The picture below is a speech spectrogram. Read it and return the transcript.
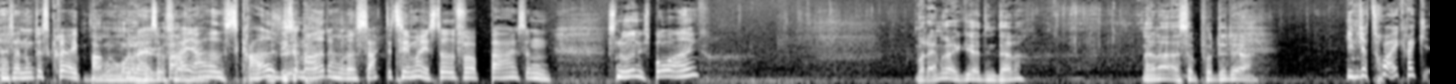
Ja, der er nogen, der skriver i baggrunden. Altså bare, jeg havde skrevet lige så meget, da hun havde sagt det til mig, i stedet for bare sådan snuden i sporet, ikke? Hvordan reagerer din datter? Nana, altså på det der? Jamen, jeg tror ikke rigtig...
